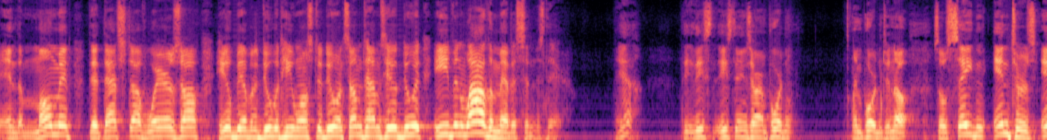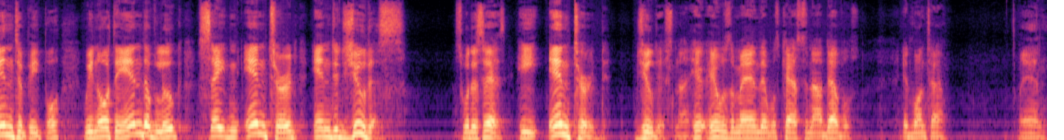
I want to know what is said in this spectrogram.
And the moment that that stuff wears off, he'll be able to do what he wants to do. And sometimes he'll do it even while the medicine is there. Yeah. These, these things are important, important to know. So Satan enters into people. We know at the end of Luke, Satan entered into Judas. That's what it says. He entered Judas. Now, here, here was a man that was casting out devils at one time. And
